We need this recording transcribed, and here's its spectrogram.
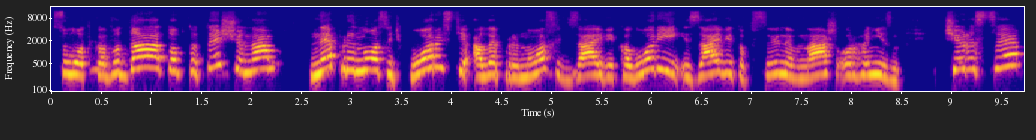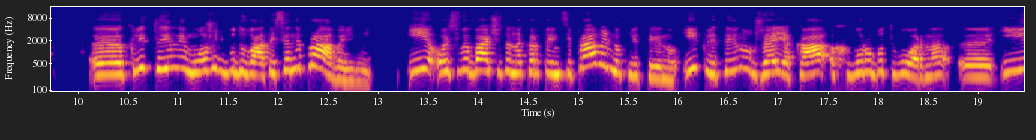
солодка вода, тобто те, що нам не приносить користі, але приносить зайві калорії і зайві токсини в наш організм. Через це е, клітини можуть будуватися неправильні. І ось ви бачите на картинці правильну клітину і клітину, вже яка хвороботворна. Е, і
